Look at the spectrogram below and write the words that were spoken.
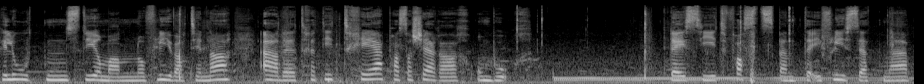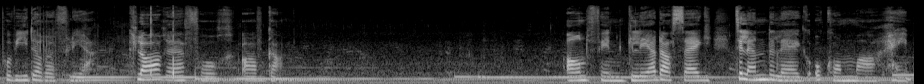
piloten, styrmannen og flyvertinna, er det 33 passasjerer om bord. De sitter fastspente i flysetene på Widerøe-flyet, klare for avgang. Arnfinn gleder seg til endelig å komme hjem.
